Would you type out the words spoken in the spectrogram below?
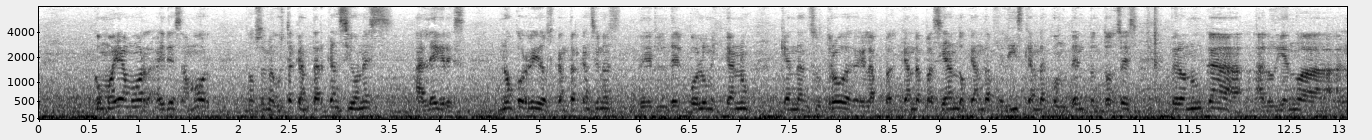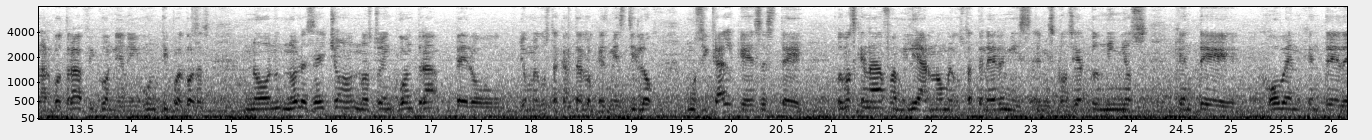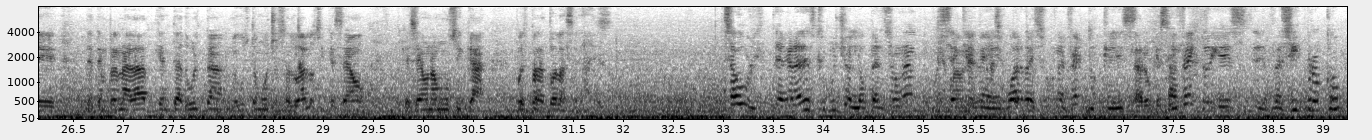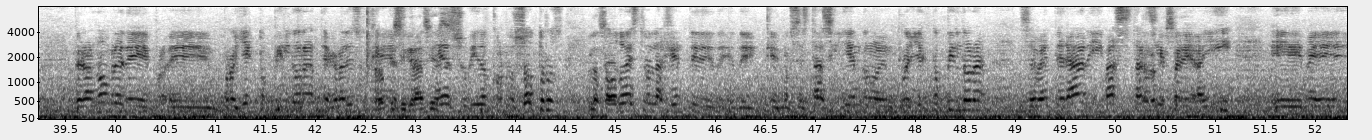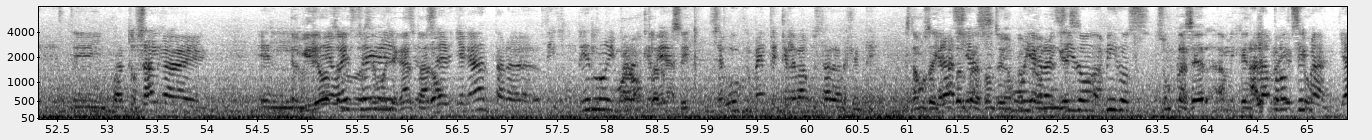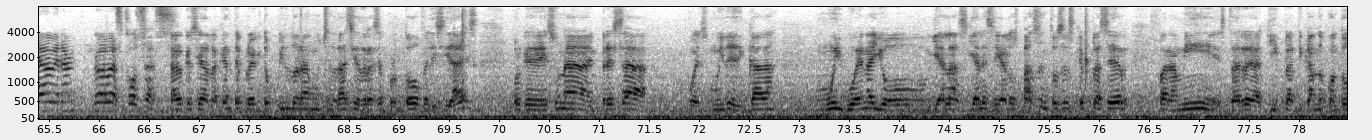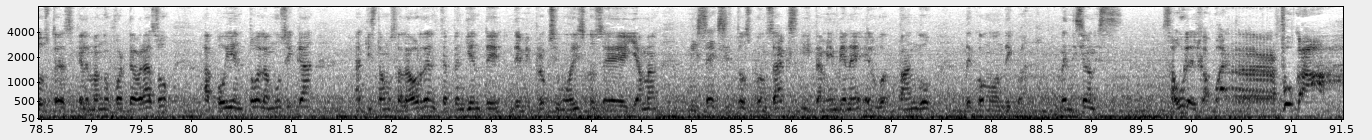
como hay amor, hay desamor. Entonces me gusta cantar canciones alegres, no corridos, cantar canciones del, pueblo mexicano que anda en su droga, que, anda paseando, que anda feliz, que anda contento. Entonces, pero nunca aludiendo a- al narcotráfico ni a ningún tipo de cosas. No, no les he hecho, no estoy en contra, pero yo me gusta cantar lo que es mi estilo musical, que es este, pues más que nada familiar, ¿no? Me gusta tener en mis, en mis conciertos niños, gente joven, gente de, de temprana edad, gente adulta. Me gusta mucho saludarlos y que sea, que sea una música pues para todas las edades. Saúl, te agradezco mucho en lo personal, porque sé que me guardas un efecto que es Claro que sí. afecto y es eh, recíproco, pero a nombre de eh, Proyecto Píldora te agradezco Claro que sí, hayas subido con nosotros. Todo esto la gente de, de- de- que nos está siguiendo en Proyecto Píldora se va a enterar y vas a estar Claro que siempre sí. ahí. Eh, me- este, en cuanto salga el, El video se lo este, hacemos llegar, se va a hacer llegar para y Bueno, para que claro que vean. sí. Seguramente que le va a gustar a la gente. Estamos ahí con todo el Gracias, corazón, señor muy Pepe Domínguez. agradecido, amigos. Es un placer a mi gente. A la proyecto. próxima, ya verán nuevas cosas. Claro que sí, a la gente de Proyecto Píldora, muchas gracias, gracias por todo, felicidades, porque es una empresa pues muy dedicada, muy buena, yo ya, las, ya les seguía los pasos, entonces qué placer para mí estar aquí platicando con todos ustedes, así que les mando un fuerte abrazo, apoyen toda la música, aquí estamos a la orden, esté pendiente de mi próximo disco, se llama Mis éxitos con sax y también viene el guapango de Como Cuándo. Bendiciones, Saúl el Jaguar, ¡Fuga!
